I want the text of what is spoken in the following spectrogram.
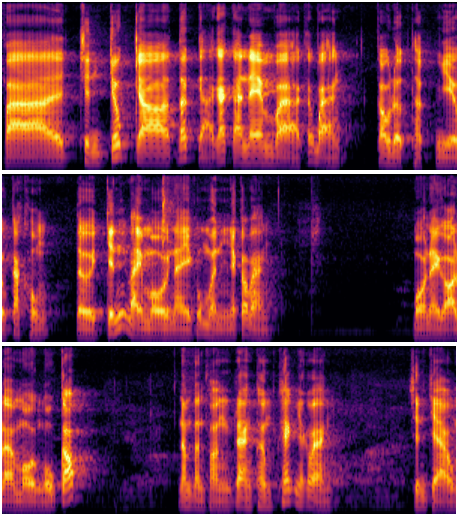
và xin chúc cho tất cả các anh em và các bạn câu được thật nhiều cá khủng. Từ chính bài mồi này của mình nha các bạn. Mồi này gọi là mồi ngũ cốc. Năm thành phần rang thơm khác nha các bạn. Xin chào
